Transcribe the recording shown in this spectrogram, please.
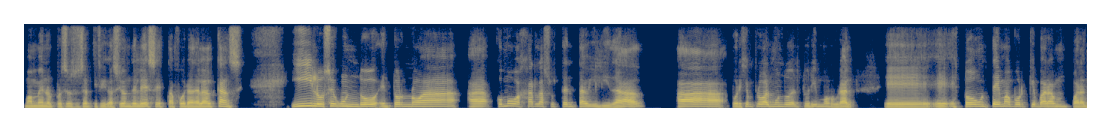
más o menos el proceso de certificación del S, está fuera del alcance. Y lo segundo, en torno a, a cómo bajar la sustentabilidad, a, por ejemplo, al mundo del turismo rural. Eh, eh, es todo un tema porque para, para el,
